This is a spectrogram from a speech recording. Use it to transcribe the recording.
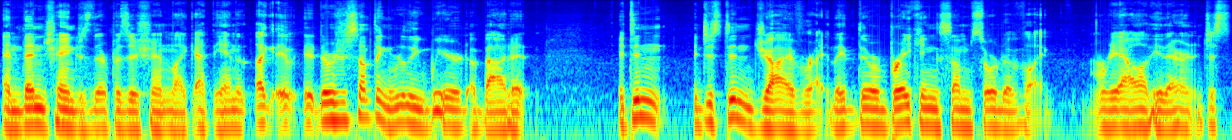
and then changes their position like at the end of, like it, it- there was just something really weird about it it didn't it just didn't jive right like they were breaking some sort of like reality there and it just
